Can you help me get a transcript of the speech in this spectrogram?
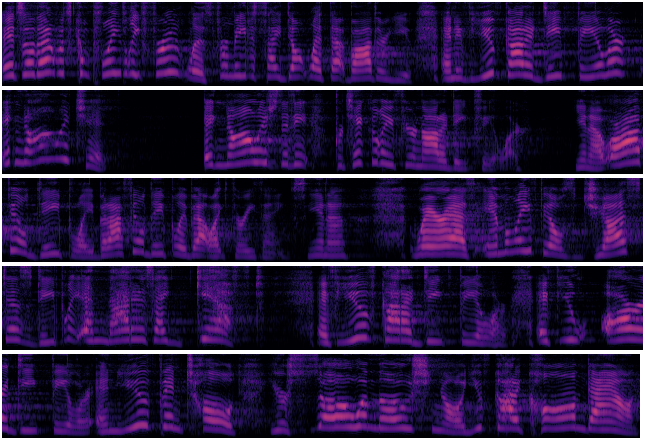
And so that was completely fruitless for me to say, don't let that bother you. And if you've got a deep feeler, acknowledge it. Acknowledge that, it, particularly if you're not a deep feeler. You know, or I feel deeply, but I feel deeply about like three things, you know? Whereas Emily feels just as deeply, and that is a gift. If you've got a deep feeler, if you are a deep feeler and you've been told you're so emotional, you've got to calm down,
